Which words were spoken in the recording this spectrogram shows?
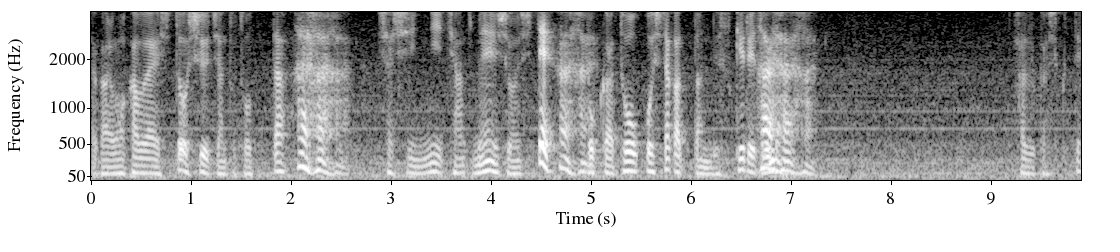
だから若林としゅうちゃんと撮った写真にちゃんとメンションして僕は投稿したかったんですけれどもはいはいはい恥ずかしくて。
